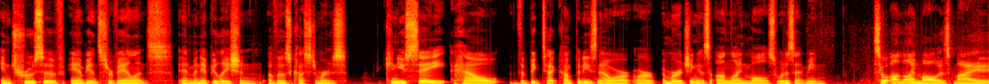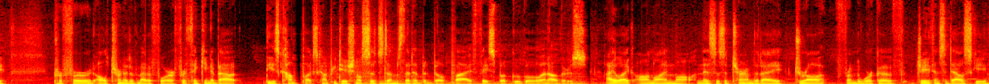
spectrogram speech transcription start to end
intrusive ambient surveillance and manipulation of those customers. Can you say how the big tech companies now are, are emerging as online malls? What does that mean? So, online mall is my preferred alternative metaphor for thinking about these complex computational systems that have been built by Facebook, Google, and others. I like online mall, and this is a term that I draw from the work of Jathan Sadowski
